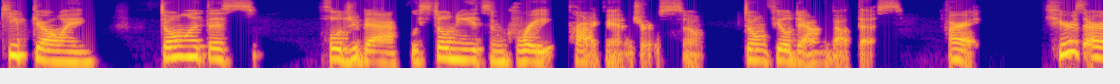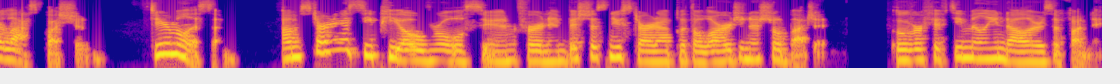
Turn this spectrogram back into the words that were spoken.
keep going. Don't let this hold you back. We still need some great product managers. So don't feel down about this. All right. Here's our last question. Dear Melissa, I'm starting a CPO role soon for an ambitious new startup with a large initial budget, over $50 million of funding.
